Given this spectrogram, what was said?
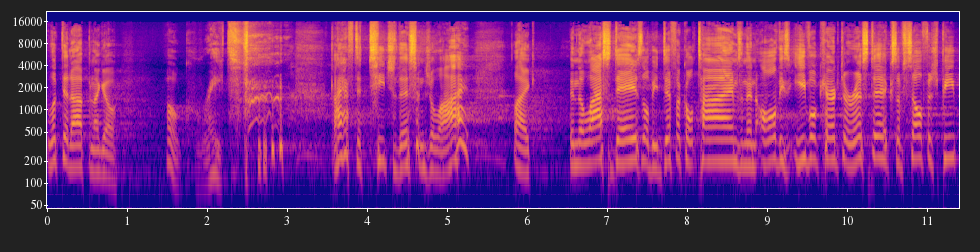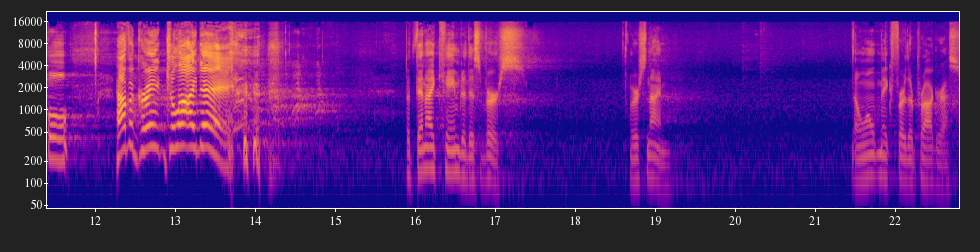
looked it up, and I go, oh, great. I have to teach this in July? Like, in the last days, there'll be difficult times, and then all these evil characteristics of selfish people. Have a great July day. but then I came to this verse Verse 9. They won't make further progress.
